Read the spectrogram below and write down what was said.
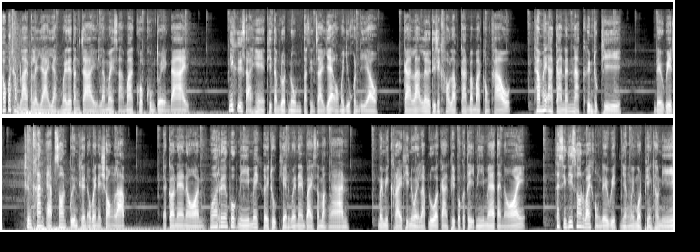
เขาก็ทำร้ายภรรยาอย่างไม่ได้ตั้งใจ และไม่สามารถควบคุมตัวเองได้ นี่คือสาเหตุที่ตำรวจหนุ่มตัดสินใจแยกออกมาอยู่คนเดียว การละเลยที่จะเข้ารับการบำบัดของเขาทำให้อาการนั้นหนักขึ้นทุกที เดวิดถึงขั้นแอบซ่อนปืนเถื่อนเอาไว้ในช่องลับ และก็แน่นอนว่าเรื่องพวกนี้ไม่เคยถูกเขียนไว้ในใบสมัครงาน ไม่มีใครที่หน่วยรับรู้อาการผิดปกตินี้แม้แต่น้อย แต่สิ่งที่ซ่อนไว้ของเดวิดยังไม่หมดเพียงเท่านี้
